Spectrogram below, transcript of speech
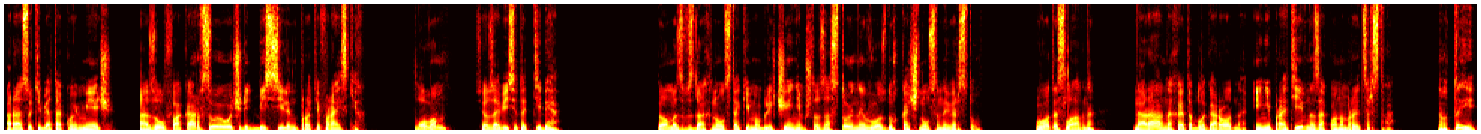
Раз у тебя такой меч, а Зулфакар в свою очередь бессилен против райских. Словом, все зависит от тебя. Томас вздохнул с таким облегчением, что застойный воздух качнулся на версту. Вот и славно. На равных это благородно и не противно законам рыцарства. Но ты,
